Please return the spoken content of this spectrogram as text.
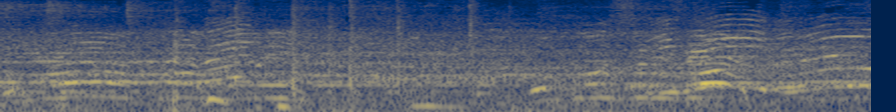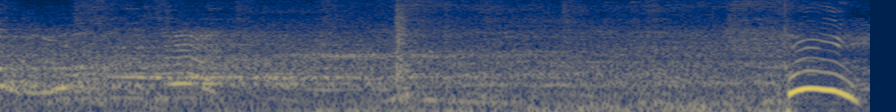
Come on! go to the back! Woo!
